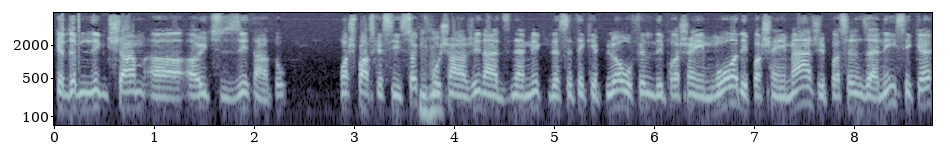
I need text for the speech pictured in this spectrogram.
que Dominique Ducharme a, a utilisée tantôt. Moi, je pense que c'est ça qu'il faut mhm. changer dans la dynamique de cette équipe-là au fil des prochains mois, des prochains matchs, des prochaines années. C'est que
